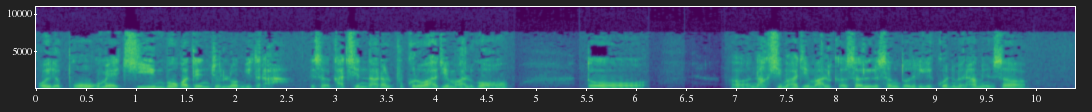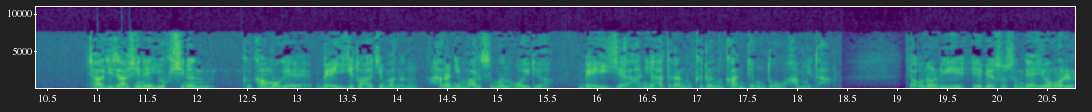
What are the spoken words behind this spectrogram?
오히려 복음의 진보가 된 줄로 믿어라. 그래서 갇힌 나를 부끄러워하지 말고 또 어, 낙심하지 말 것을 성도들에게 권면하면서 자기 자신의 육신은 그 감옥에 매이기도 하지만은 하나님 말씀은 오히려 매이지 아니하더라는 그런 간증도 합니다. 자, 오늘 이 예배소서 내용을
